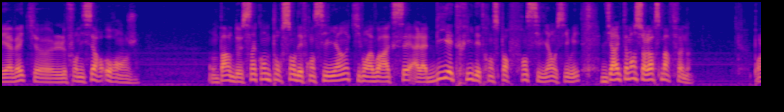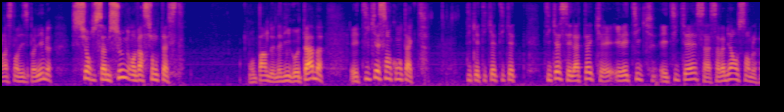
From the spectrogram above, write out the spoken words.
et avec le fournisseur Orange. On parle de 50% des franciliens qui vont avoir accès à la billetterie des transports franciliens aussi, oui, directement sur leur smartphone. Pour l'instant disponible sur Samsung en version test. On parle de Navigo Tab et tickets sans contact. Ticket, ticket, ticket. Ticket, c'est la tech et l'éthique. Et ticket, ça, ça va bien ensemble.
